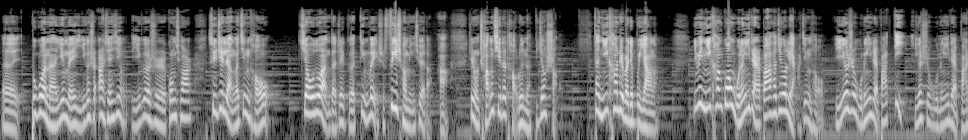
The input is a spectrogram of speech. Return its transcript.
呃，不过呢，因为一个是二线性，一个是光圈，所以这两个镜头焦段的这个定位是非常明确的啊。这种长期的讨论呢比较少，但尼康这边就不一样了，因为尼康光五零一点八它就有俩镜头，一个是五零一点八 D，一个是五零一点八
